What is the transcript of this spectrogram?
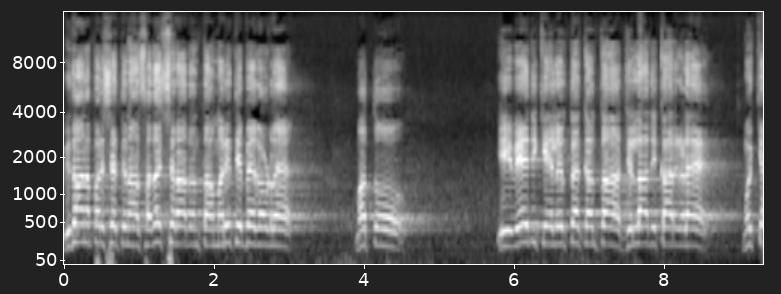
ವಿಧಾನ ಪರಿಷತ್ತಿನ ಸದಸ್ಯರಾದಂಥ ಮರಿತಿಬ್ಬೇಗೌಡ್ರೆ ಮತ್ತು ಈ ವೇದಿಕೆಯಲ್ಲಿರ್ತಕ್ಕಂಥ ಜಿಲ್ಲಾಧಿಕಾರಿಗಳೇ, ಮುಖ್ಯ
